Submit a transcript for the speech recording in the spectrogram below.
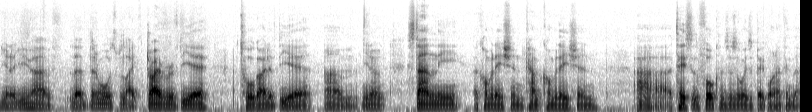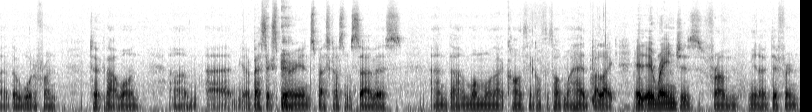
you know you have the the awards were like driver of the year, tour guide of the year. Um, you know, Stanley accommodation, camp accommodation. Uh, Taste of the Falklands was always a big one. I think the the waterfront took that one. Um, uh, you know, best experience, best customer service, and um, one more that I can't think off the top of my head. But like, it, it ranges from you know different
